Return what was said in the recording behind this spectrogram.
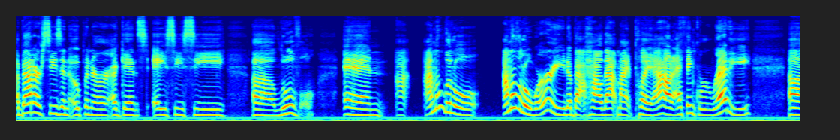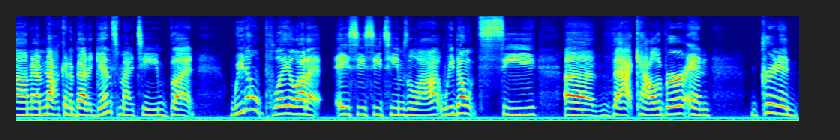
about our season opener against ACC uh, Louisville. And I, I'm a little, I'm a little worried about how that might play out. I think we're ready, um, and I'm not going to bet against my team, but we don't play a lot of ACC teams a lot. We don't see uh, that caliber. And granted,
